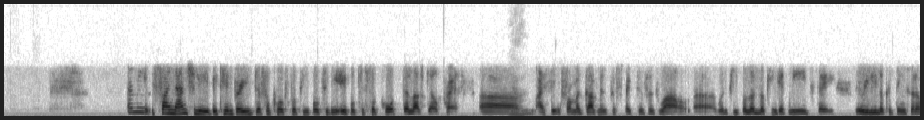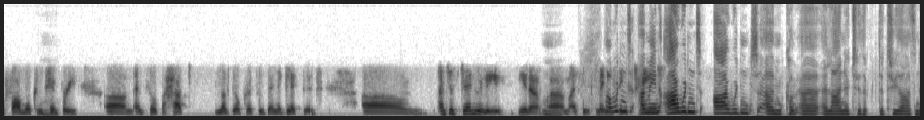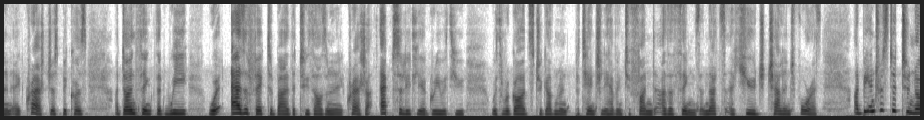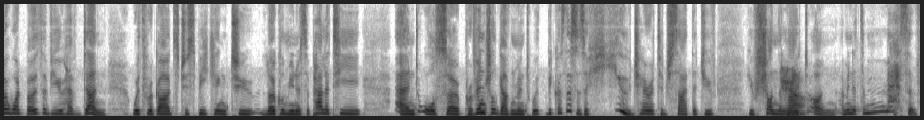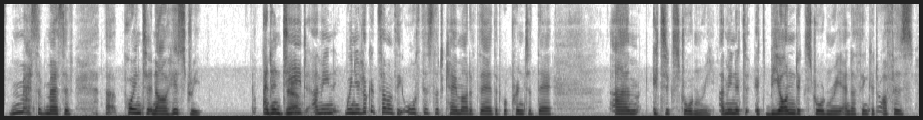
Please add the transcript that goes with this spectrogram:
I mean, financially, it became very difficult for people to be able to support the Lovedale Press. Um, yeah. I think from a government perspective as well, uh, when people are looking at needs, they, they really look at things that are far more mm. contemporary. Mm. Um, and so perhaps Lovedale Press was then neglected. Um, and just generally, you know, mm. um, I think many. I wouldn't. I mean, I wouldn't. I wouldn't um, com- uh, align it to the, the 2008 crash, just because I don't think that we were as affected by the 2008 crash. I absolutely agree with you with regards to government potentially having to fund other things, and that's a huge challenge for us. I'd be interested to know what both of you have done with regards to speaking to local municipality and also provincial government with because this is a huge heritage site that you've you've shone the yeah. light on. I mean, it's a massive, massive, massive uh, point in our history. And indeed, yeah. I mean, when you look at some of the authors that came out of there that were printed there, um, it's extraordinary. I mean, it's it's beyond extraordinary, and I think it offers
